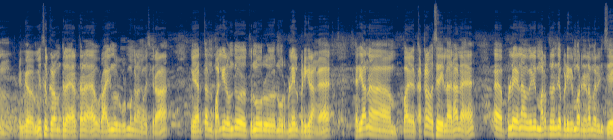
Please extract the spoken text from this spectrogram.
ம் எங்கள் மீசல் கிராமத்தில் ஏறத்தாழ ஒரு ஐநூறு குடும்பங்கள் நாங்கள் வச்சுக்கிறோம். இங்கே ஏறத்தாழ இந்த பள்ளியில் வந்து தொண்ணூறு நூறு பிள்ளைகள் படிக்கிறாங்க. சரியான ப கட்டட வசதி இல்லாதனால பிள்ளைகள்லாம் வெளியே மரத்துலேருந்தே படிக்கிற மாதிரி நிலைமை இருந்துச்சு.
